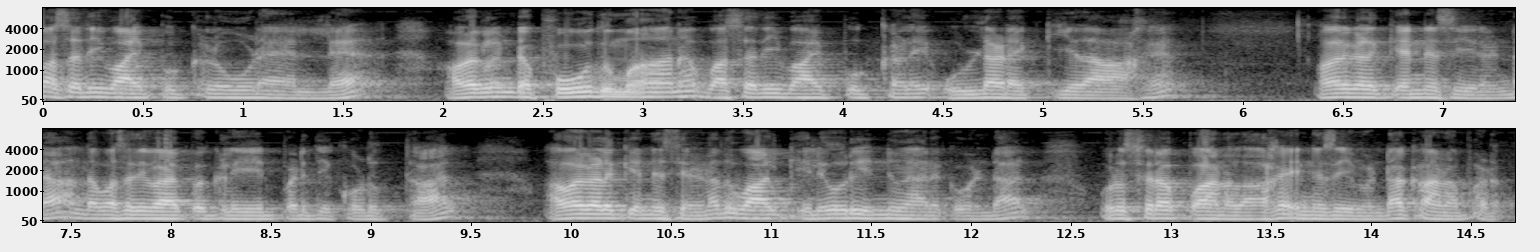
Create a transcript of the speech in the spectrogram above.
வசதி வாய்ப்புகளோடு அல்ல அவர்கள போதுமான வசதி வாய்ப்புகளை உள்ளடக்கியதாக அவர்களுக்கு என்ன செய்யறேன்டா? அந்த வசதி வாய்ப்புகளை ஏற்படுத்தி கொடுத்தால் அவர்களுக்கு என்ன செய்யணும் அது வாழ்க்கையிலே ஒரு இன்னும் இருக்க வேண்டால் ஒரு சிறப்பானதாக என்ன செய்ய வேண்டாம் காணப்படும்.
